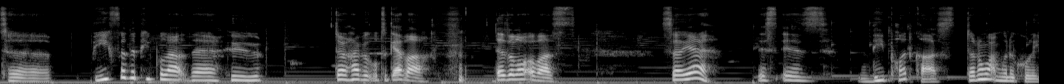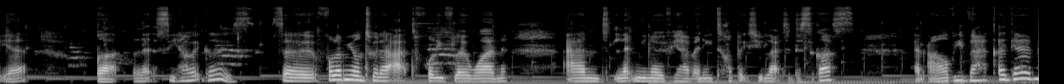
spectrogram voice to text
to be for the people out there who don't have it all together. There's a lot of us. So, yeah, this is the podcast. Don't know what I'm going to call it yet, but let's see how it goes. So, follow me on Twitter at FollyFlow1 and let me know if you have any topics you'd like to discuss. And I'll be back again.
